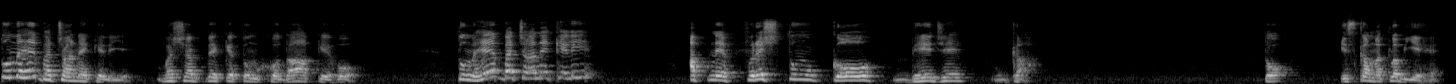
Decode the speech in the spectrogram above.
तुम्हें बचाने के लिए, बशर्ते कि तुम खुदा के हो। तुम्हें बचाने के लिए अपने फरिश्तों को भेजेगा तो इसका मतलब यह है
